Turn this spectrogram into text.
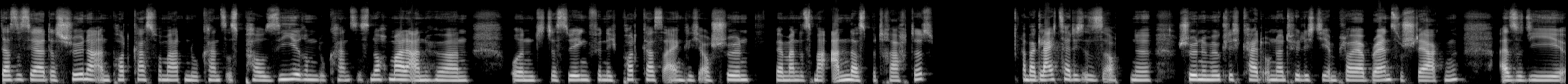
das ist ja das Schöne an Podcast-Formaten. Du kannst es pausieren, du kannst es nochmal anhören. Und deswegen finde ich Podcast eigentlich auch schön, wenn man das mal anders betrachtet. Aber gleichzeitig ist es auch eine schöne Möglichkeit, um natürlich die Employer Brand zu stärken. Also die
